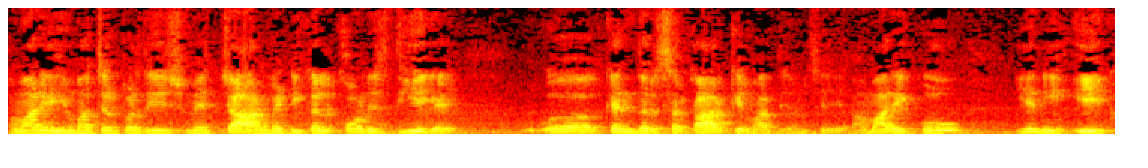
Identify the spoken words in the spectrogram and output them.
हमारे हिमाचल प्रदेश में चार मेडिकल कॉलेज दिए गए केंद्र सरकार के माध्यम से। हमारे को यानी एक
